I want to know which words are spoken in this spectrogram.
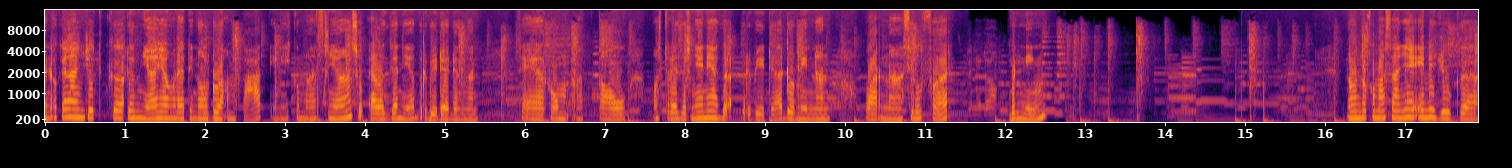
Dan oke lanjut ke krimnya yang retinol 24 Ini kemasnya sub elegan ya berbeda dengan serum atau moisturizernya. Ini agak berbeda dominan warna silver bening. Nah untuk kemasannya ini juga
